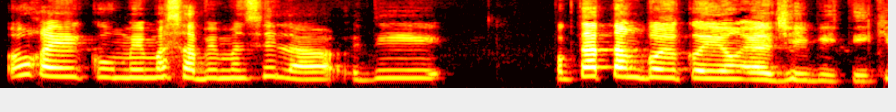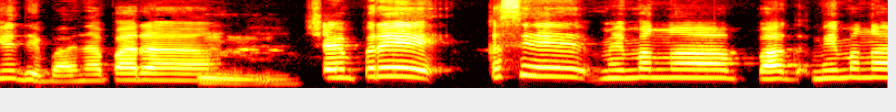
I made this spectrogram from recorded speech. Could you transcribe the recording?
okay kung may masabi man sila, edi pagtatanggol ko yung LGBTQ, 'di ba? Na parang Mm. syempre kasi may mga pag, may mga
